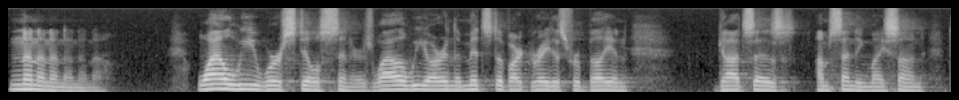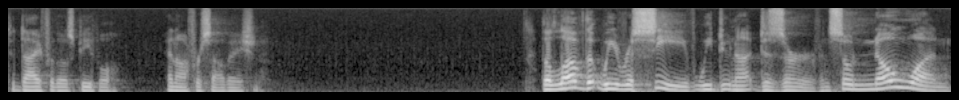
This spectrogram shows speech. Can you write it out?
No, no, no, no, no, no. While we were still sinners, while we are in the midst of our greatest rebellion, God says, I'm sending my son to die for those people and offer salvation. The love that we receive, we do not deserve. And so no one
